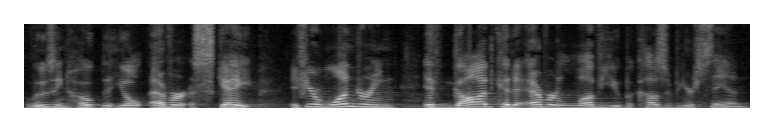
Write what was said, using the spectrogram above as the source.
Losing hope that you'll ever escape. If you're wondering if God could ever love you because of your sin,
